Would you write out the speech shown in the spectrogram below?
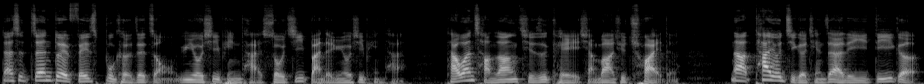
但是针对 Facebook 这种云游戏平台，手机版的云游戏平台。台湾厂商其实可以想办法去踹的。那它有几个潜在的利益。第一个，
